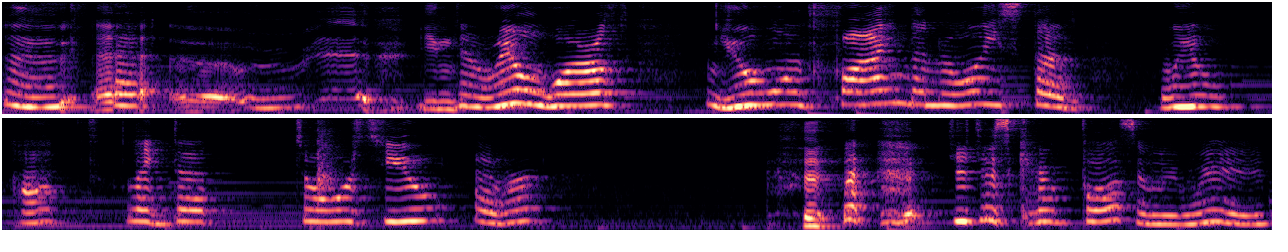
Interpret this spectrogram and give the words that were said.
uh, uh, uh, in the real world, you won't find a noise that will act like that towards you ever. you just can't possibly win.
